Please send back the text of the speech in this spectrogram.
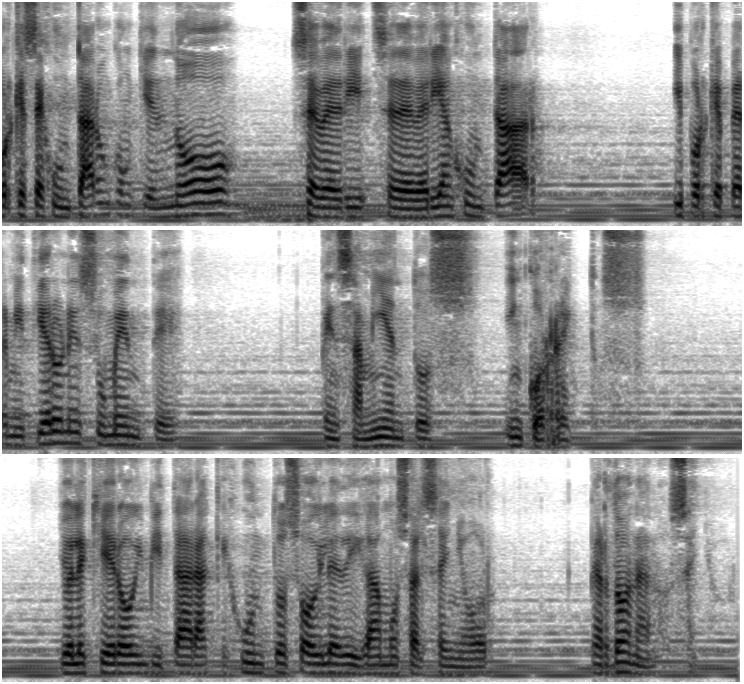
porque se juntaron con quien no se, se deberían juntar y porque permitieron en su mente pensamientos incorrectos. Yo le quiero invitar a que juntos hoy le digamos al Señor, perdónanos Señor.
